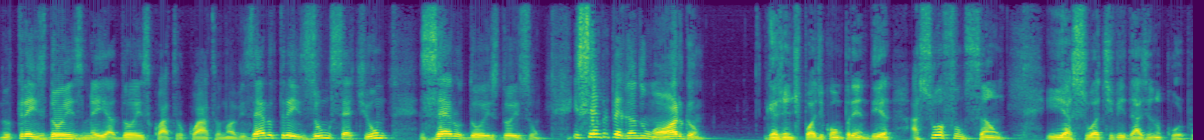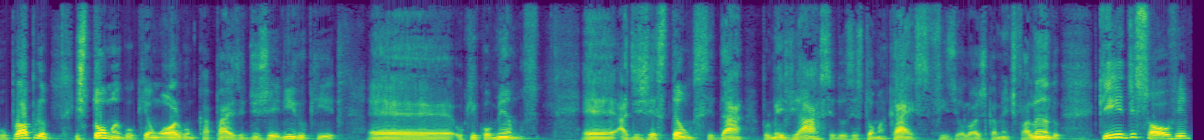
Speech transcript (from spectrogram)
no 32624490, 31710221. E sempre pegando um órgão que a gente pode compreender a sua função e a sua atividade no corpo. O próprio estômago, que é um órgão capaz de digerir o que, é, o que comemos, é, a digestão se dá por meio de ácidos estomacais, fisiologicamente falando, que dissolve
